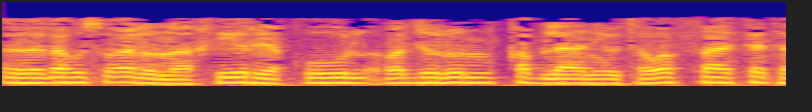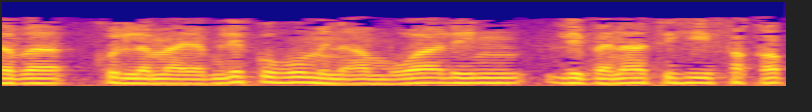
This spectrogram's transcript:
له سؤال أخير يقول رجل قبل أن يتوفى كتب كل ما يملكه من أموال لبناته فقط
